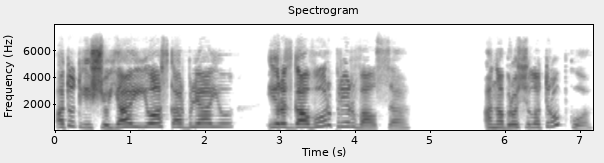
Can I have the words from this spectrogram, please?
а тут еще я ее оскорбляю, и разговор прервался. Она бросила трубку?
